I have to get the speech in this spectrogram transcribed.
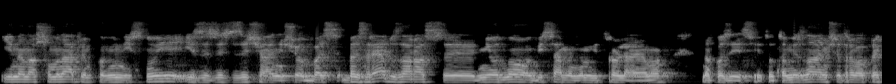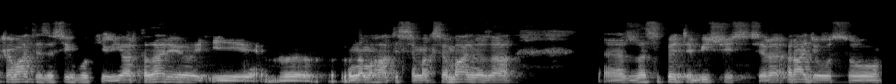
і на нашому напрямку він існує. І звичайно, що без, без реп зараз е, ні одного бійця ми не відправляємо на позиції. Тобто ми знаємо, що треба прикривати з усіх боків і артилерію, і намагатися максимально за, е, зацепити більшість радіусу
